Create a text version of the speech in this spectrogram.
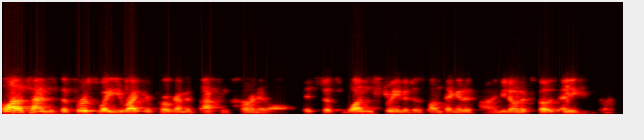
A lot of times the first way you write your program, it's not concurrent at all. It's just one stream, it does one thing at a time. You don't expose any concurrency.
